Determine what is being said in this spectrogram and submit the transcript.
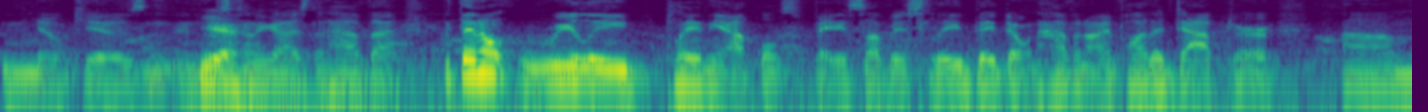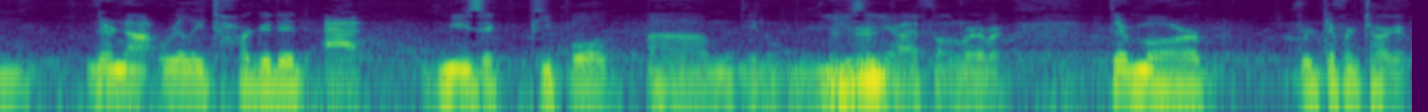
Nokia's and, and those Yeah. kind of guys that have that, but they don't really play in the Apple space. Obviously, they don't have an iPod adapter. Um, they're not really targeted at music people, um, you know, using your iPhone, whatever. They're more for a different target.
